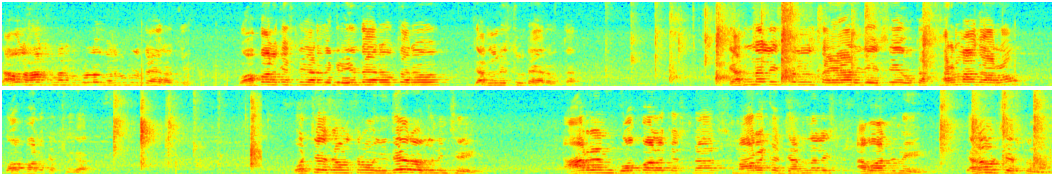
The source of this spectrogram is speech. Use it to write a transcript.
డబల్ హార్స్ మినపగుళ్ళు మినపగుళ్ళు తయారవుతాయి. గోపాలకృష్ణ గారి దగ్గర ఏం తయారవుతారు? జర్నలిస్టులు తయారవుతారు. జర్నలిస్టులను తయారు చేసే ఒక కర్మాగారం గోపాలకృష్ణ గారు. వచ్చే సంవత్సరం ఇదే రోజు నుంచి ఆర్ఎన్ గోపాలకృష్ణ స్మారక జర్నలిస్ట్ అవార్డుని అనౌన్స్ చేస్తున్నాం.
